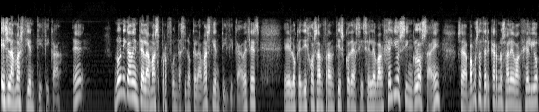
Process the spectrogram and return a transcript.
es la más científica. ¿eh? no únicamente la más profunda, sino que la más científica. A veces eh, lo que dijo San Francisco de Asís, el Evangelio sin glosa, ¿eh? O sea, vamos a acercarnos al Evangelio,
